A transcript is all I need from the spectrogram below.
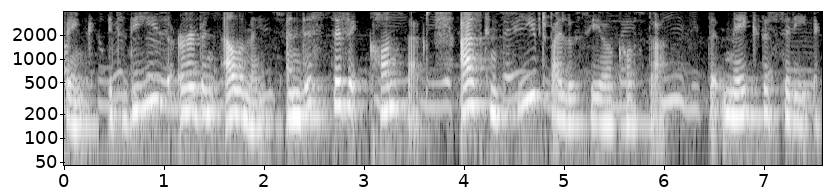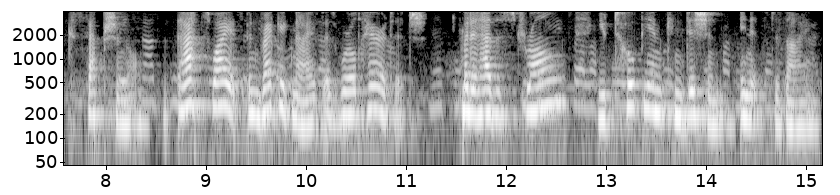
think it's these urban elements and this civic concept, as conceived by Lucio Costa, that make the city exceptional. That's why it's been recognized as World Heritage. But it has a strong utopian condition in its design.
